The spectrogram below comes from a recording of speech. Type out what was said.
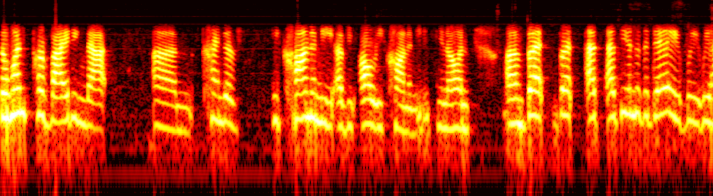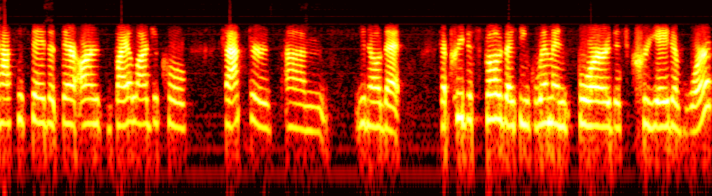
the ones providing that um, kind of economy of all economies, you know, and um, but but at, at the end of the day, we, we have to say that there are biological factors, um, you know, that that predispose, I think, women for this creative work,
